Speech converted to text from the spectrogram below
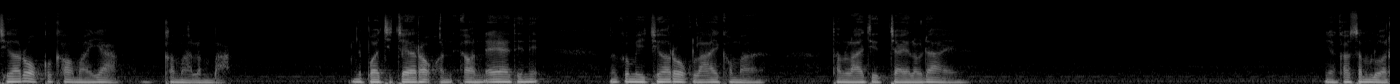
เชื้อโรคก็เข้ามายากเข้ามาลำบากพอจิตใจเราอ่อนอ่อนแอทีนี้มันก็มีเชื้อโรคร้ายเข้ามาทำลายจิตใจเราได้ อย่างเขาสำรวจ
